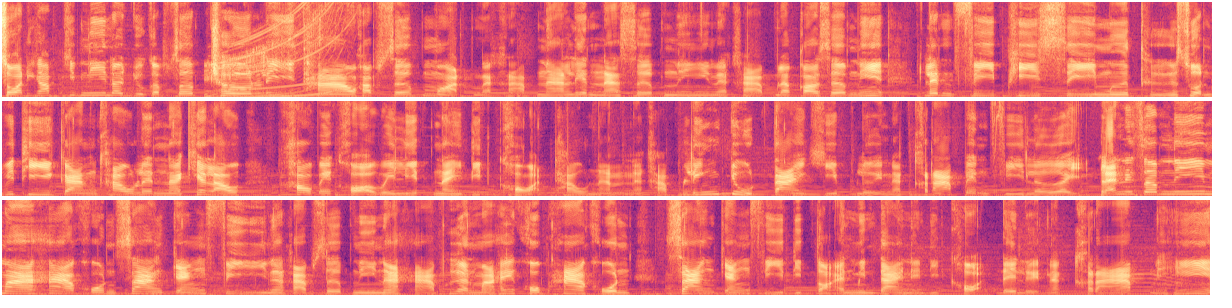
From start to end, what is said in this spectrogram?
สวัสดีครับ คลิปนี้เราอยู่กับเซิร์ฟเชอร์รี่ทาวครับเซิร์ฟมอดนะครับ น่าเล่นนะเซิร์ฟนี้นะครับ แล้วก็เซิร์ฟนี้เล่นฟรี PC มือถือส่วนวิธีการเข้าเล่นนะ แค่เราเข้าไปขอไวลิสใน Discord เท่านั้นนะครับ ลิงก์อยู่ใต้คลิปเลยนะครับเล่นฟรีเลย และในเซิร์ฟนี้มา 5 คนสร้างแก๊งฟรีนะครับเซิร์ฟนี้นะหาเพื่อนมาให้ครบ 5 คน สร้างแก๊งฟรีติดต่อแอดมินได้ใน Discord ได้เลยนะครับนี่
